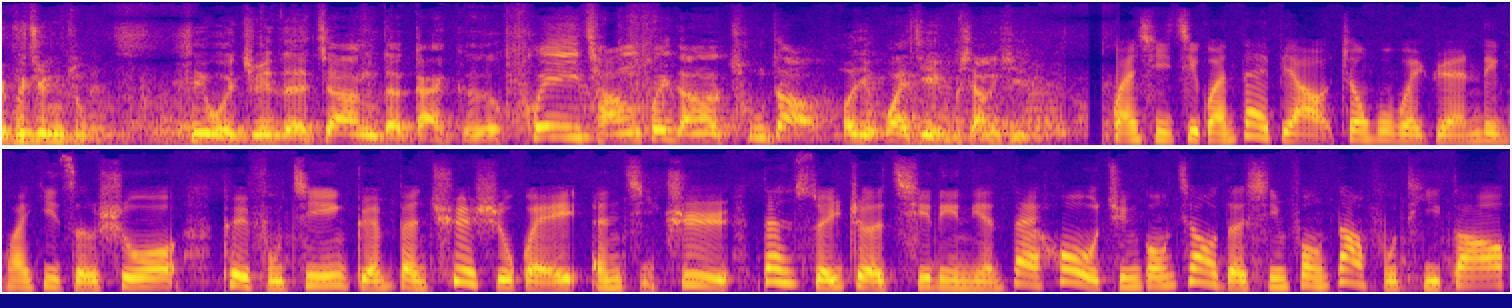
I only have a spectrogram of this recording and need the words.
也不清楚，所以我觉得这样的改革非常非常的粗糙，而且外界也不相信。关系机关代表政务委员林焕义则说，退抚金原本确实为 N 级制，但随着七零年代后军工教的薪俸大幅提高，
